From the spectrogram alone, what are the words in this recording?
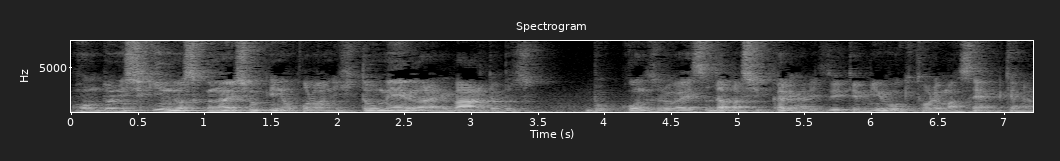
本当に資金の少ない初期の頃に一銘柄にバーンってぶぶっ込んでそれが S 高しっかり張り付いて身動き取れませんみたいな。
